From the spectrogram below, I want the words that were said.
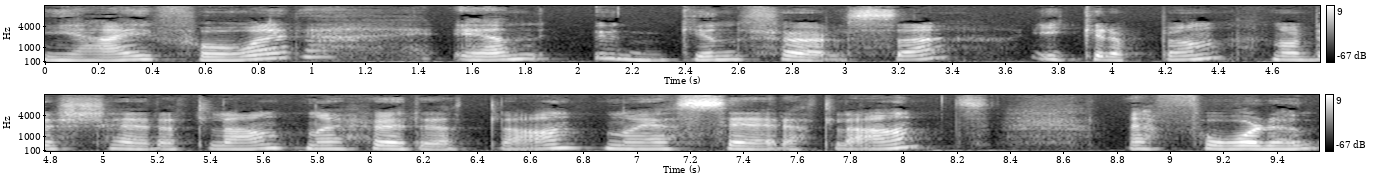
jeg får en uggen følelse i kroppen når det skjer et eller annet, når jeg hører et eller annet, når jeg ser et eller annet, når jeg får den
